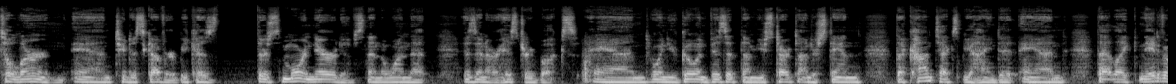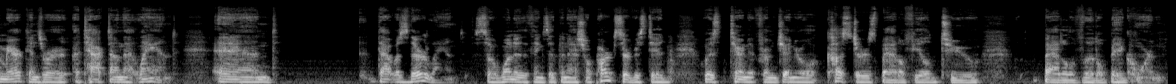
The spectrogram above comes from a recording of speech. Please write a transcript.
to learn and to discover because there's more narratives than the one that is in our history books. And when you go and visit them, you start to understand the context behind it and that like Native Americans were attacked on that land and that was their land. So one of the things that the National Park Service did was turn it from General Custer's battlefield to Battle of Little Bighorn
